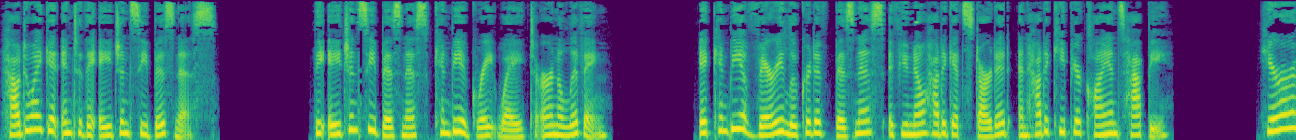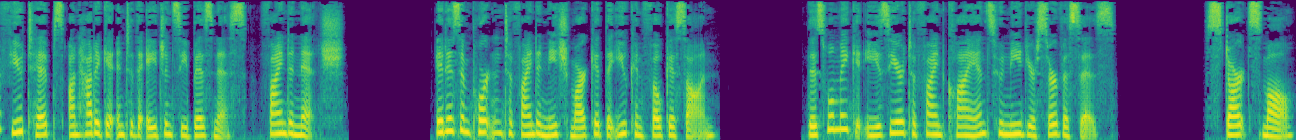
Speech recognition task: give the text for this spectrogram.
How do I get into the agency business? The agency business can be a great way to earn a living. It can be a very lucrative business if you know how to get started and how to keep your clients happy. Here are a few tips on how to get into the agency business. Find a niche. It is important to find a niche market that you can focus on. This will make it easier to find clients who need your services. Start small.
